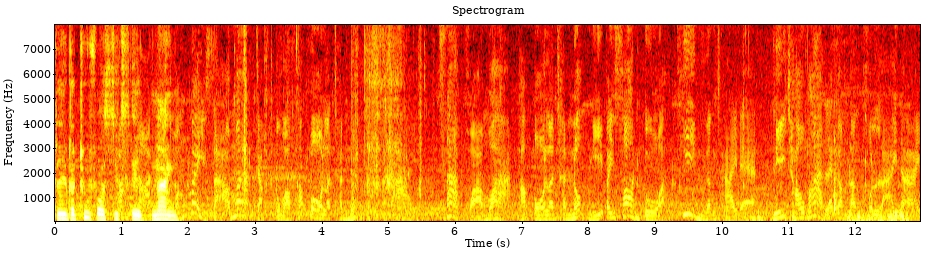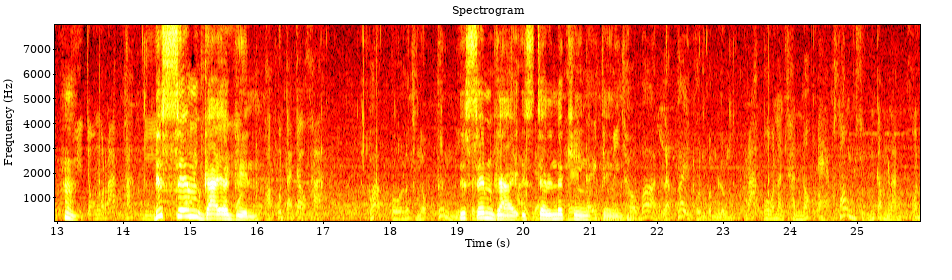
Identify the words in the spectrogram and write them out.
So you got two four six eight nine วามว่าพระโปลชนกหนีไปซ่อนตัวที่เมืองชายแดน มีชาวบ้านและกำลังคนหลายนาย ที่จงรักภักดี This same guy again พระพุทธเจ้าค่ะพระโปลชนกขึ้นหนี This same guy is telling the เหตุ king ใดจึงมี thing ชาวบ้านและไพร่พลบำรุงพระโปลชนกแอบซ่องสุมกำลังพล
